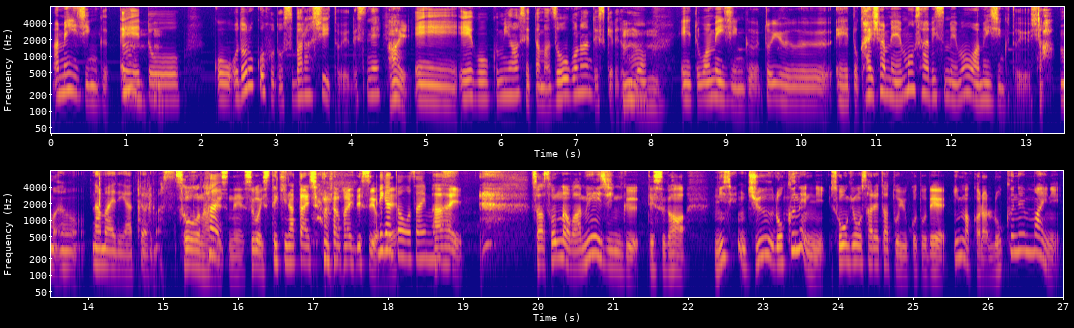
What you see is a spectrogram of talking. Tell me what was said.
アメージング。えっ、ー、と、うん。うんこう驚くほど素晴らしいというですね、はい、えー、英語を組み合わせたまあ造語なんですけれども、うんうん、えっ、ー、とワメイジングというえっ、ー、と会社名もサービス名もワメイジングという社まあ名前でやっております。そうなんですね、はい、すごい素敵な会社の名前ですよね。ありがとうございます。はい。さあそんなワメイジングですが2016年に創業されたということで今から6年前に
